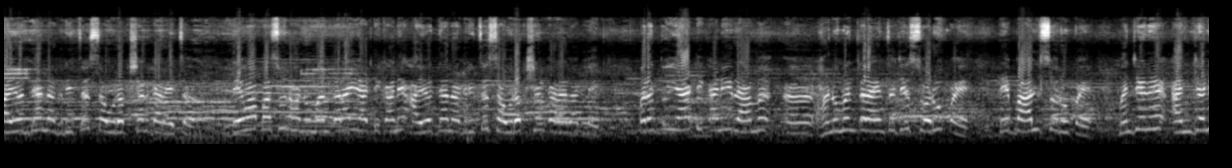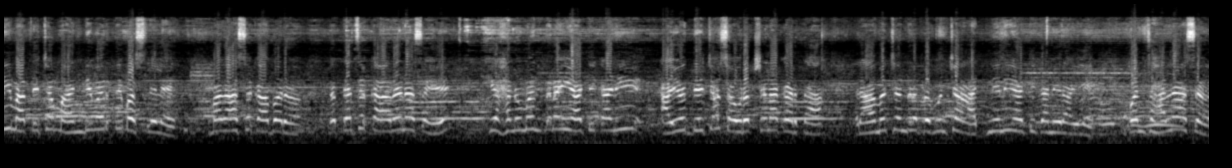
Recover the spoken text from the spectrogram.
अयोध्या नगरीचं संरक्षण करायचं. तेव्हापासून हनुमंतराय या ठिकाणी अयोध्या नगरीचं संरक्षण करायला लागले. परंतु या ठिकाणी राम हनुमंतरायांचं जे स्वरूप आहे ते बाल स्वरूप आहे. म्हणजे ने अंजनी मातेच्या मांडीवर ते बसलेले आहेत. मग असं का बरं? तर त्याचं कारण असं आहे की हनुमंतराय या ठिकाणी अयोध्येच्या संरक्षणाकरता रामचंद्र प्रभूंच्या आज्ञेने या ठिकाणी राहिले. पण झालं असं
